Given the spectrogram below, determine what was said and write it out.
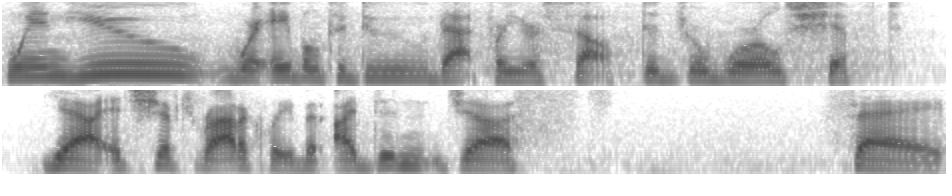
When you were able to do that for yourself, did your world shift? Yeah, it shifted radically, but I didn't just say,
